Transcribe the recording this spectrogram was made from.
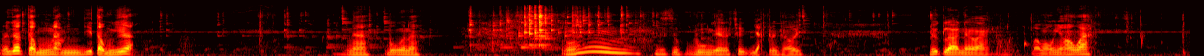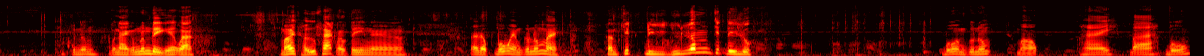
Nó rất tùng nằm với tùng dưới á. Nè buông nè. Buông ra nó sức giặt lên thôi. Nước lên nè bạn. Bà mẫu nhỏ quá. Cái núm bữa nay cũng núm đi nha các bạn. Mới thử phát đầu tiên à, đã đục bốn em có núm này. Hôm chích đi dữ lắm chích đi luôn. Bốn em có núm. Một hai ba bốn.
